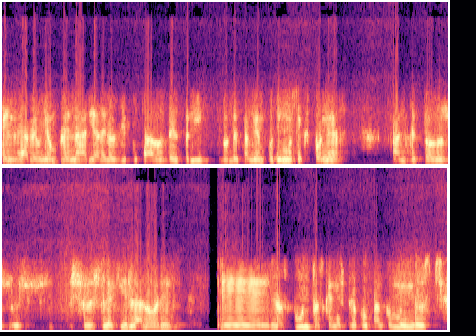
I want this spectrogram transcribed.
en la reunión plenaria de los diputados del PRI, donde también pudimos exponer ante todos sus, sus legisladores eh, los puntos que nos preocupan como industria.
